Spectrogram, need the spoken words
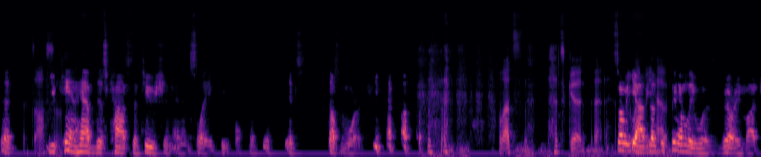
that that's awesome. you can't have this constitution and enslave people. It, it it's, doesn't work. well, that's that's good. so yeah, the, have- the family was very much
